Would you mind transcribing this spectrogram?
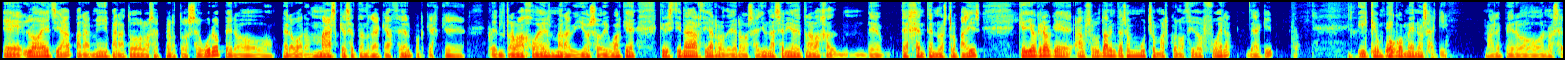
eh, lo es ya para mí y para todos los expertos seguro, pero, pero bueno, más que se tendrá que hacer porque es que el trabajo es maravilloso. Igual que Cristina García Roderos, hay una serie de, de, de gente en nuestro país que yo creo que absolutamente son mucho más conocidos fuera de aquí y que un poco menos aquí. ¿Vale? Pero no sé,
